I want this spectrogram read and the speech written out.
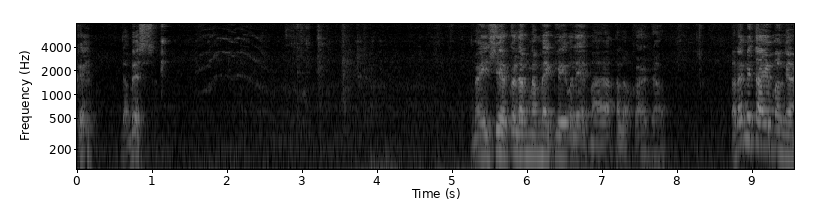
Okay, the best. May share ko lang na maikli uli, mga kalokard. ah. Marami tayong mga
